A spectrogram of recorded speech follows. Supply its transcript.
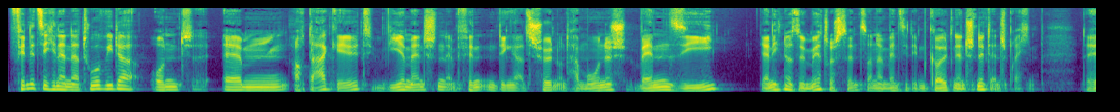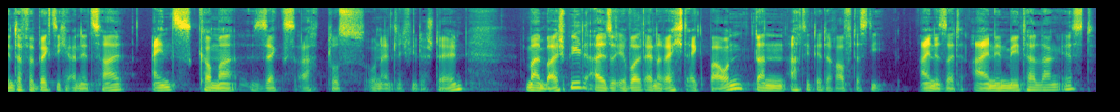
Findet sich in der Natur wieder und ähm, auch da gilt, wir Menschen empfinden Dinge als schön und harmonisch, wenn sie ja nicht nur symmetrisch sind, sondern wenn sie dem goldenen Schnitt entsprechen. Dahinter verbirgt sich eine Zahl 1,68 plus unendlich viele Stellen. Mal ein Beispiel, also ihr wollt ein Rechteck bauen, dann achtet ihr darauf, dass die eine Seite einen Meter lang ist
